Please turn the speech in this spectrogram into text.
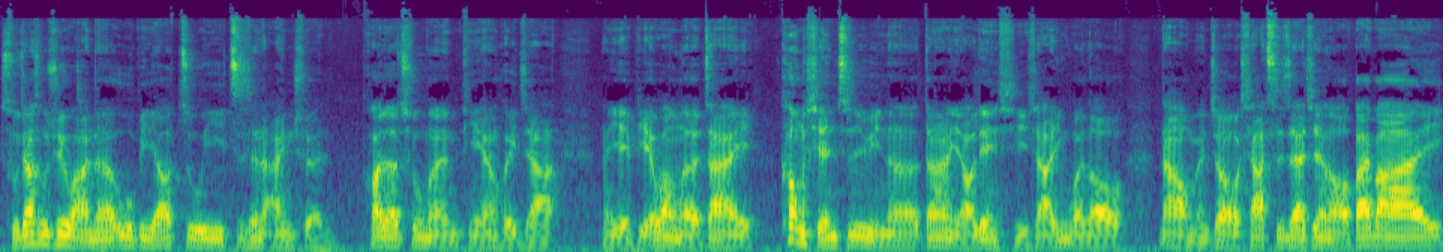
暑假出去玩呢，务必要注意自身的安全，快乐出门，平安回家。 那也别忘了在空闲之余呢，当然也要练习一下英文喽。那我们就下次再见喽，拜拜。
